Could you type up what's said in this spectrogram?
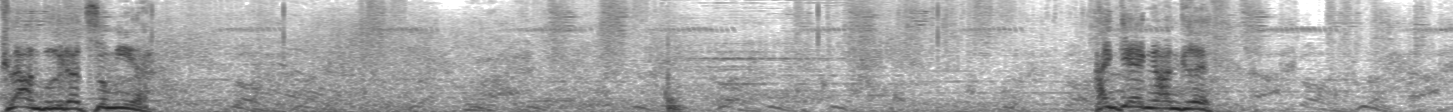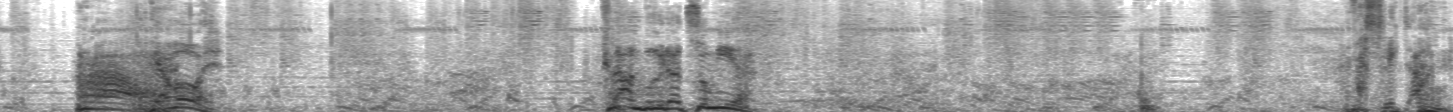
Clanbrüder zu mir. Ein Gegenangriff. Clanbrüder zu mir. Was liegt an?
